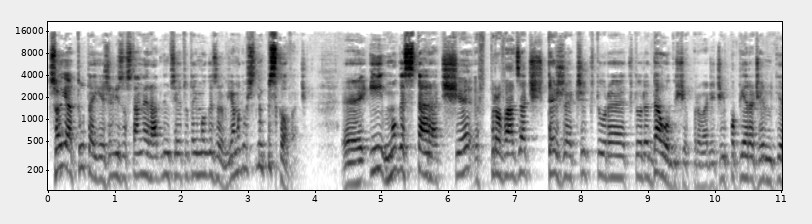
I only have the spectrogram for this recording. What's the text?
co ja tutaj, jeżeli zostanę radnym, co ja tutaj mogę zrobić? Ja mogę wszystkim pyskować. Y, I mogę starać się wprowadzać te rzeczy, które, które dałoby się wprowadzić, czyli popierać rynki y,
